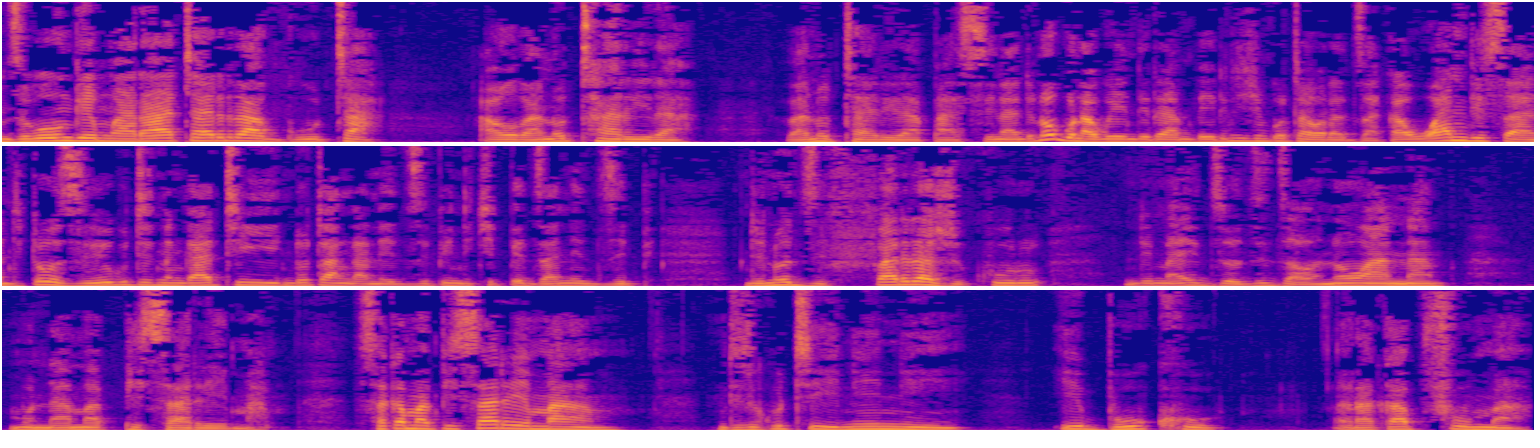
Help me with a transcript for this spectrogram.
kunze kwekunge mwari atarira guta avo vanotarira vanotarira pasina. Ndinogona kuenderera mberi ndichingotaura dzakawandisa handitozivi kuti ndingati ndotanga nedzipi ndichipedza nedzipi. Ndinodzifarira zvikuru ndima idzodzi dzaunowana muna mapisarema. Saka mapisarema ndiri kuti inini ibhuku rakapfuma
